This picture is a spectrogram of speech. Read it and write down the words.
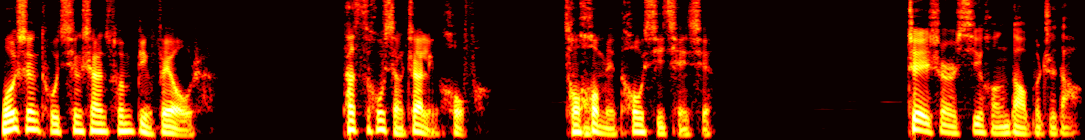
魔神屠青山村并非偶然，他似乎想占领后方，从后面偷袭前线。这事儿西恒倒不知道。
